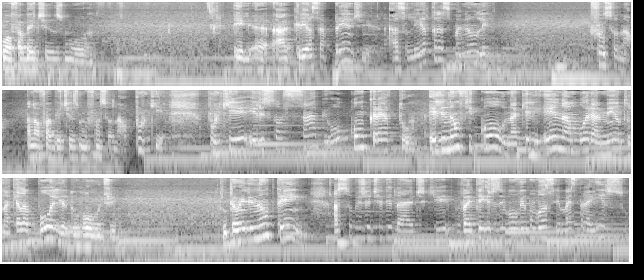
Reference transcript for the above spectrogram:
o alfabetismo, ele, a criança aprende as letras, mas não lê. Funcional, analfabetismo funcional. Por quê? Porque ele só sabe o concreto. Ele não ficou naquele enamoramento, naquela bolha do holding. Então ele não tem a subjetividade que vai ter que desenvolver com você. Mas para isso,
